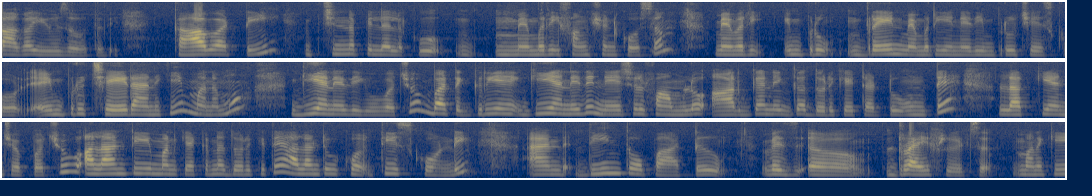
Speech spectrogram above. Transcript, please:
బాగా యూజ్ అవుతుంది. కాబట్టి చిన్నపిల్లలకు మెమరీ ఫంక్షన్ కోసం మెమరీ ఇంప్రూవ్ బ్రెయిన్ మెమరీ అనేది ఇంప్రూవ్ చేసుకో ఇంప్రూవ్ చేయడానికి మనము గీ అనేది ఇవ్వచ్చు. బట్ గ్రీ గీ అనేది నేచురల్ ఫామ్లో ఆర్గానిక్గా దొరికేటట్టు ఉంటే లక్కీ అని చెప్పొచ్చు. అలాంటి మనకి ఎక్కడైనా దొరికితే అలాంటివి తీసుకోండి. అండ్ దీంతో పాటు వెజ్ డ్రై ఫ్రూట్స్. మనకి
